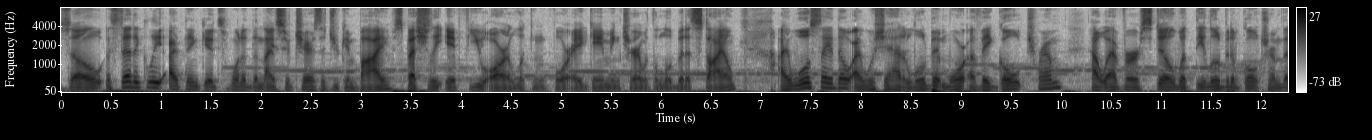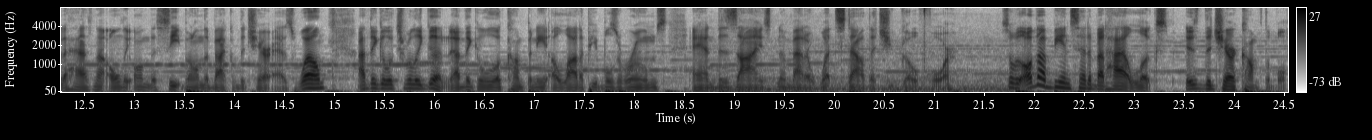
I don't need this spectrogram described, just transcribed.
So aesthetically, I think it's one of the nicer chairs that you can buy, especially if you are looking for a gaming chair with a little bit of style. I will say though, I wish it had a little bit more of a gold trim. However, still with the little bit of gold trim that it has not only on the seat, but on the back of the chair as well, I think it looks really good. I think it will accompany a lot of people's rooms and designs no matter what style that you go for. So with all that being said about how it looks, is the chair comfortable?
